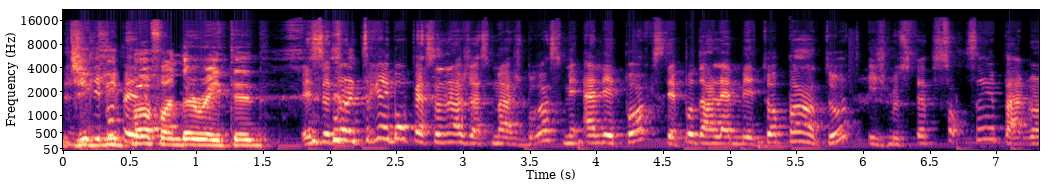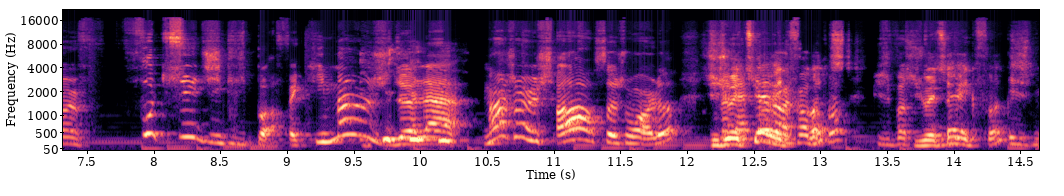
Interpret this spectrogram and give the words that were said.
Jigglypuff underrated. Et c'est un très bon personnage à Smash Bros, mais à l'époque, c'était pas dans la méta pantoute, et je me suis fait sortir par un foutu Jigglypuff. Fait qu'il mange de la. mange un char, ce joueur-là. Tu jouais-tu avec Fox? toi, puis je vais Tu jouais-tu avec Fox? Et je,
